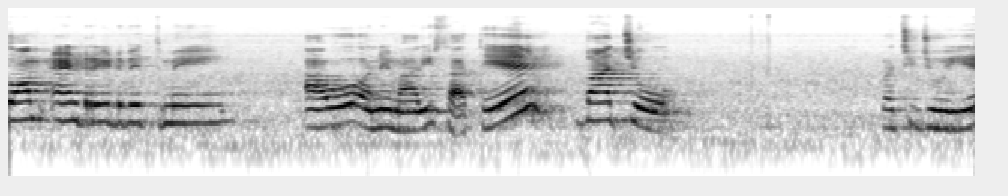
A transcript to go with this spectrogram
come and read with me આવો અને મારી સાથે વાંચો. પછી જોઈએ.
